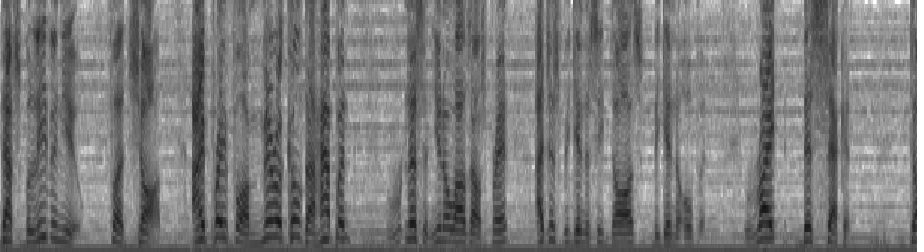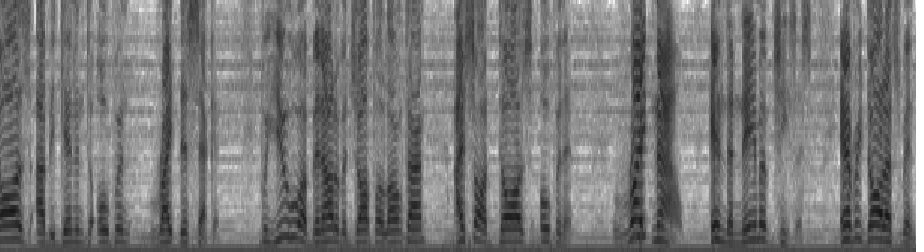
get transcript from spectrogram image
that's believing you for a job, I pray for a miracle to happen. Listen, you know, while I was praying, I just begin to see doors begin to open. Right this second, doors are beginning to open right this second. For you who have been out of a job for a long time, I saw doors opening right now in the name of Jesus. Every door that's been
